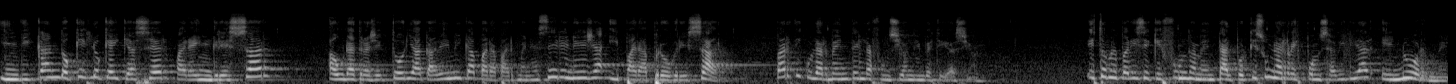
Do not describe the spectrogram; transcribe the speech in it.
indicando qué es lo que hay que hacer para ingresar a una trayectoria académica, para permanecer en ella y para progresar, particularmente en la función de investigación. Esto me parece que es fundamental porque es una responsabilidad enorme.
